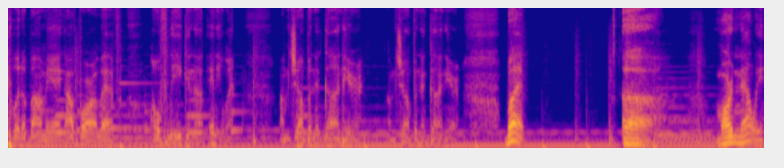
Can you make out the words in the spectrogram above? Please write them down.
Put Aubameyang out far left hopefully he can. Uh, anyway, I'm jumping the gun here. I'm jumping the gun here. But uh Martinelli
